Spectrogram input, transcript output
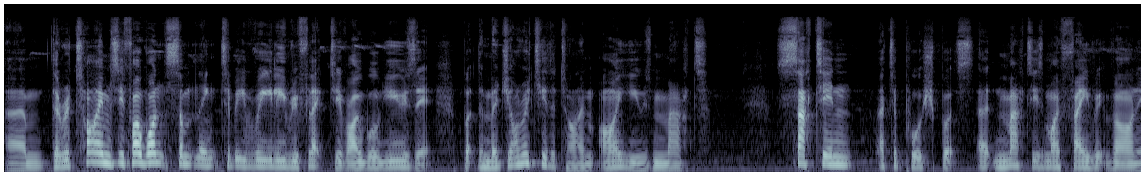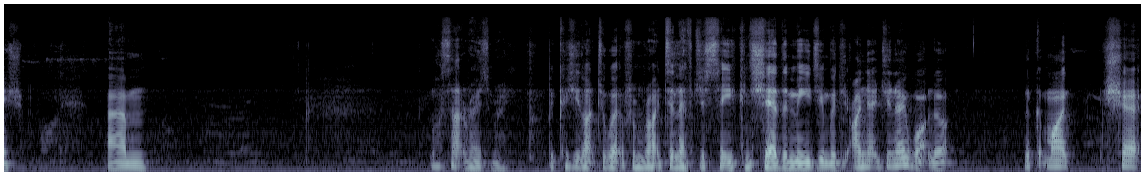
Um, there are times if I want something to be really reflective, I will use it, but the majority of the time I use matte. Satin at a push, but uh, matte is my favourite varnish. Um, what's that, Rosemary? Because you like to work from right to left just so you can share the medium with you. I know. Do you know what? Look, look at my shirt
